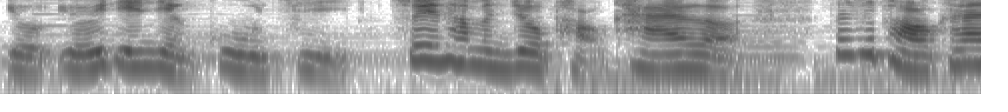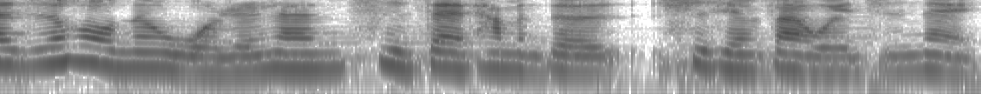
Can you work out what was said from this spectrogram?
有有一点点顾忌，所以他们就跑开了。但是跑开之后呢，我仍然是在他们的视线范围之内，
